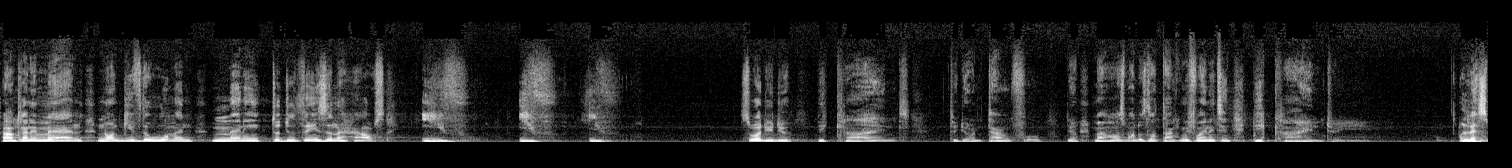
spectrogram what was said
How can a man not give the woman money to do things in the house? Evil. Evil. Evil. So what do you do? Be kind to the unthankful. My husband does not thank me for anything. Be kind to him. Let's move.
